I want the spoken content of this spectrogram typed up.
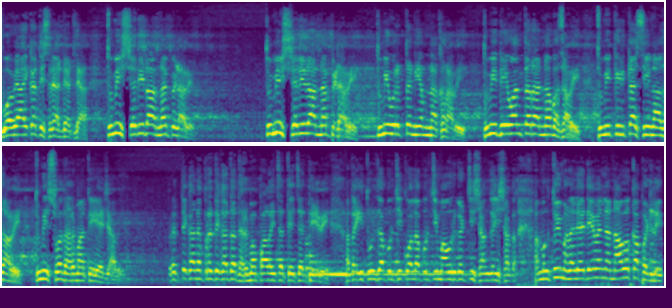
तुवे ऐका तिसऱ्या अध्यातल्या तुम्ही शरीरा न पिळावे. तुम्ही शरीरा न पिळावे. तुम्ही वृत्त नियम न करावे. तुम्ही देवांतरा न बजावे. तुम्ही तीर्थाशी न जावे. तुम्ही स्वधर्मात जावे. प्रत्येकानं प्रत्येकाचा धर्म पाळायचा त्याच्यात देवे. आता ही तुळजापूरची कोल्हापूरची माऊरगडची शांघाई शाखा. मग तुम्ही म्हणाले देवांना नावं का पडले?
